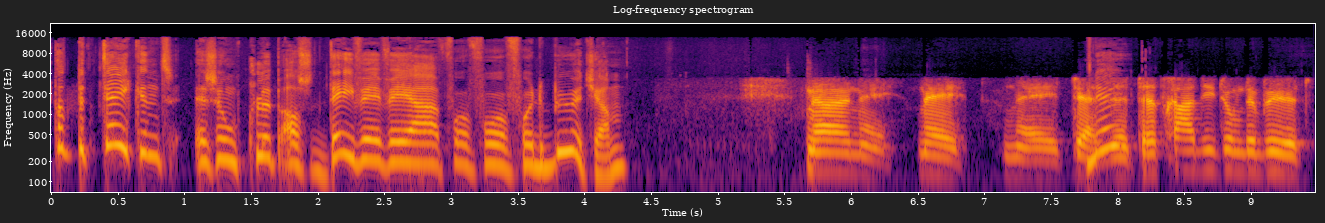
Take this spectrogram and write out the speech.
Wat betekent eh, zo'n club als DVVA voor, voor, voor de buurt, Jan? Nou, nee, nee, nee. Het, Nee? Het gaat niet om de buurt.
